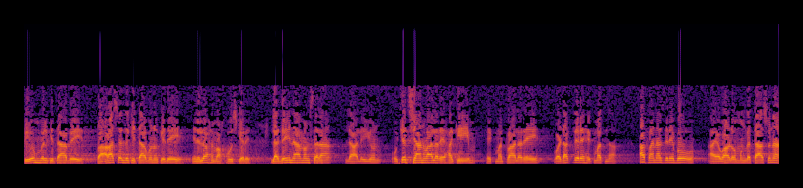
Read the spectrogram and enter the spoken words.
فی ام الكتاب فاصل د کتابونو کې دی ان لوح محفوظ کړي لدینا من سرا لالیون اوچت شان والره حکیم حکمت والره وډک دره حکمت نه افنذربو آیا والو منګ تاسو نه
